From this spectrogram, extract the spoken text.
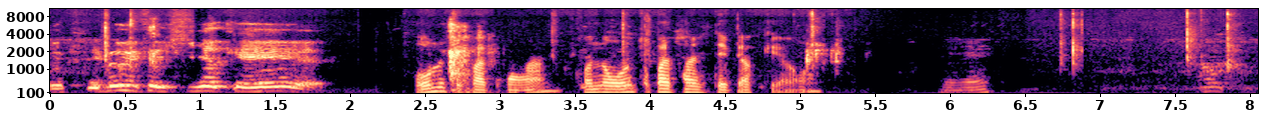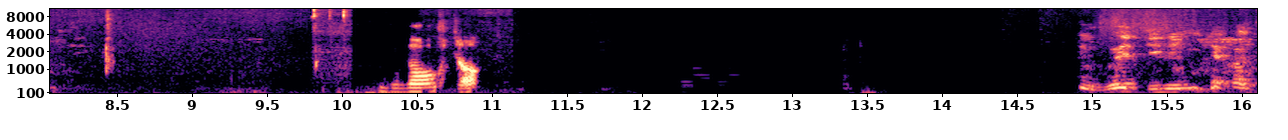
여기서 시작해. 오른쪽 발판. 권능 오른쪽 발판에서 대비할게요. 네. 무적. 무적. 왜 니는 이때까지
